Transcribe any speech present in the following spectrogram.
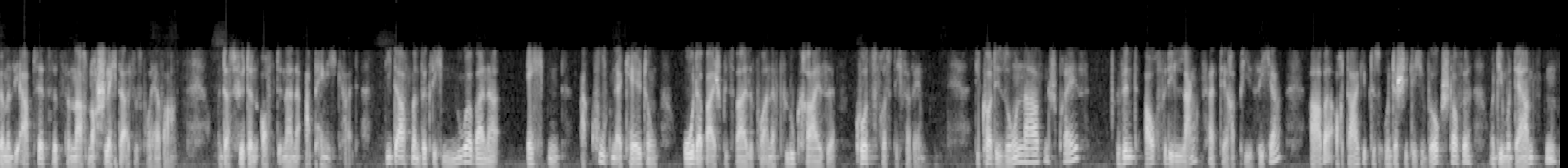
Wenn man sie absetzt, wird es danach noch schlechter, als es vorher war. Und das führt dann oft in eine Abhängigkeit. Die darf man wirklich nur bei einer echten akuten Erkältung oder beispielsweise vor einer Flugreise kurzfristig verwenden. Die Cortison-Nasensprays sind auch für die Langzeittherapie sicher, aber auch da gibt es unterschiedliche Wirkstoffe und die modernsten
